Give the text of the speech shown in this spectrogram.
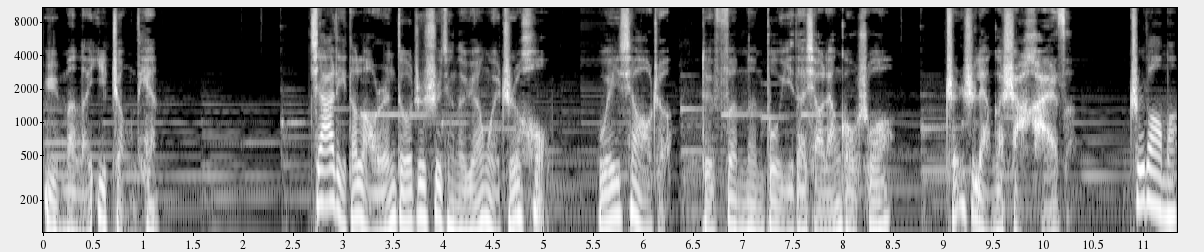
郁闷了一整天。家里的老人得知事情的原委之后，微笑着对愤懑不已的小两口说：“真是两个傻孩子，知道吗？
